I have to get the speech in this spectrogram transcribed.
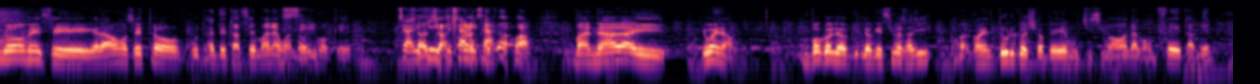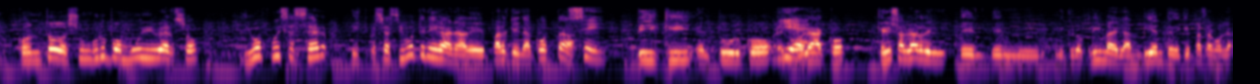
Gómez, eh, grabamos esto justamente esta semana cuando Sí. vimos que Ya dijiste, ya no avisaste. quedaba más nada y, y bueno, un poco lo, que- lo que hicimos allí con, con el turco, yo pegué muchísima onda, con Fe también. Con todo, es un grupo muy diverso y vos podés hacer, o sea, si vos tenés ganas de Parque y la Costa, Vicky, el turco, el polaco, querés hablar del, del- del microclima, del ambiente, de qué pasa con la...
